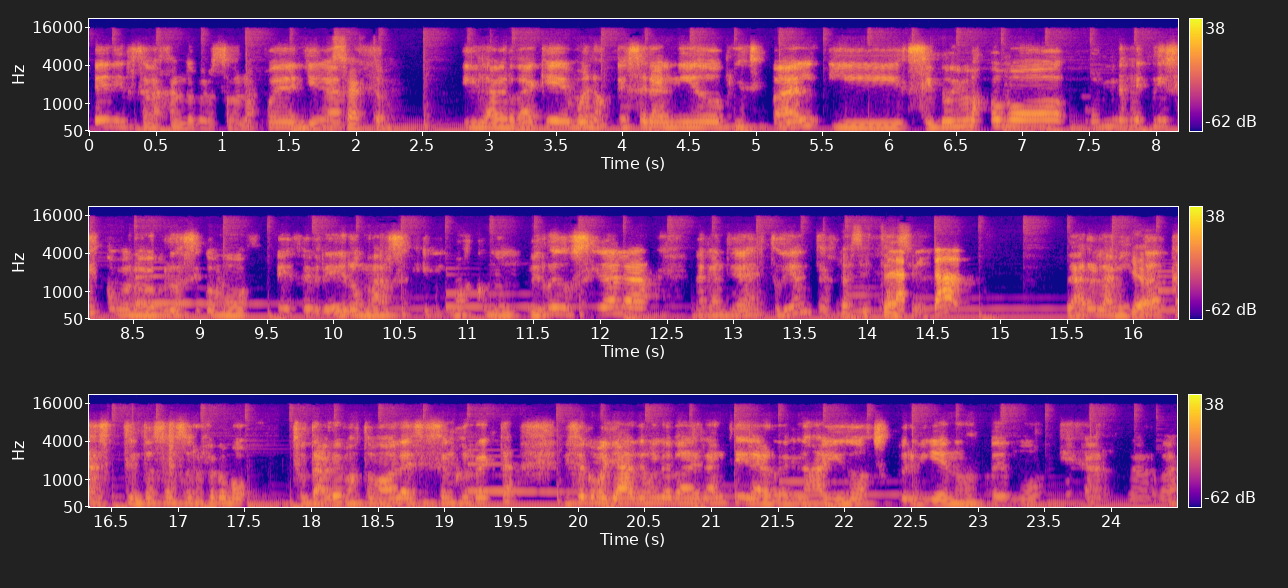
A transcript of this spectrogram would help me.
pueden irse bajando personas, pueden llegar. Exacto. Y la verdad que, bueno, ese era el miedo principal y si tuvimos como un mes de crisis, como no me acuerdo, así como de febrero, marzo, que vimos como muy reducida la, la cantidad de estudiantes. La asistencia. La mitad. Claro, la mitad casi. Entonces nosotros fue como, chuta, habremos tomado la decisión correcta. Y fue como, ya, démosle para adelante. Y la verdad que nos ha ido súper bien, no nos podemos quejar, la verdad.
